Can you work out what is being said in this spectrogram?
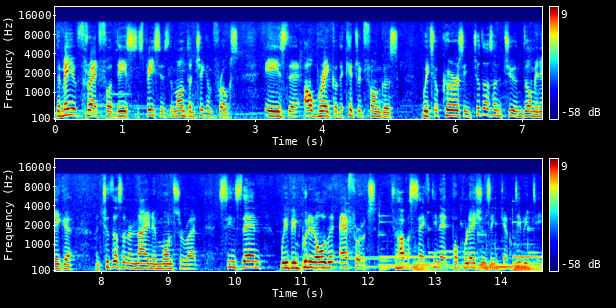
The major threat for these species, the mountain chicken frogs, is the outbreak of the chytrid fungus, which occurs in 2002 in Dominica and 2009 in Montserrat. Since then, we've been putting all the efforts to have a safety net populations in captivity.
